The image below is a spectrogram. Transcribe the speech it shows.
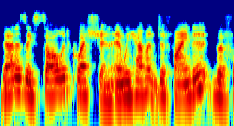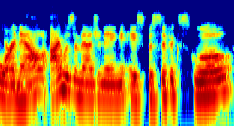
That is a solid question and we haven't defined it before now. I was imagining a specific school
